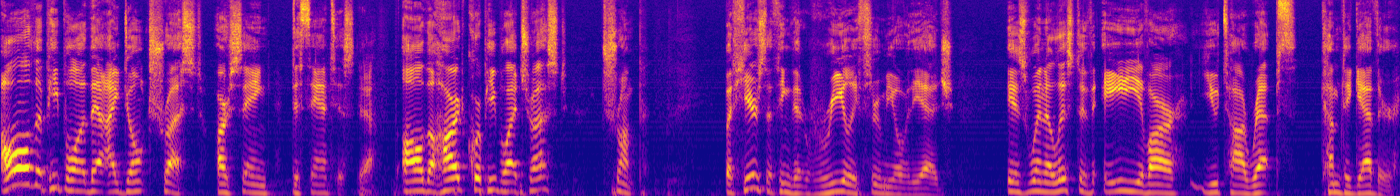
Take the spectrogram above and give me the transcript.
all the people that I don't trust are saying DeSantis. Yeah. All the hardcore people I trust, Trump. But here's the thing that really threw me over the edge is when a list of 80 of our Utah reps come together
